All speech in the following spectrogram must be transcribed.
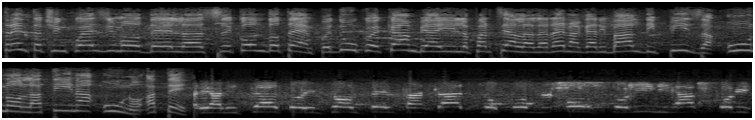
35esimo del secondo tempo e dunque cambia il parziale all'Arena Garibaldi, Pisa 1, Latina 1, a te. Realizzato il gol del vantaggio con Orsolini Ascoli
